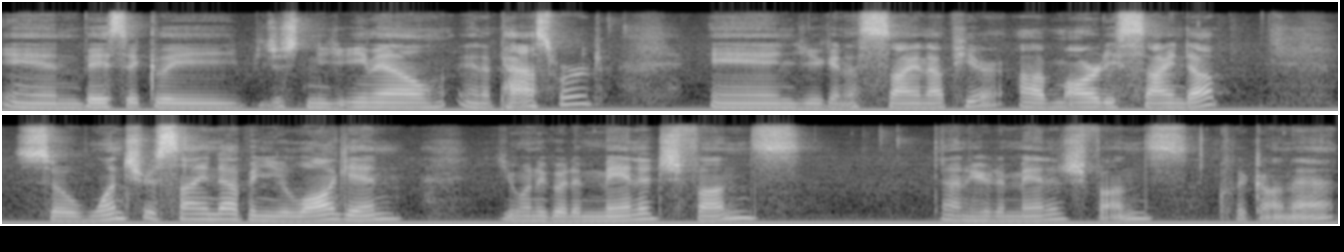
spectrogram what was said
and basically you just need your email and a password and you're going to sign up here. I'm already signed up. So once you're signed up and you log in, you want to go to manage funds down here to manage funds click on that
